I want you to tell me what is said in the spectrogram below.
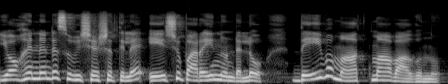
യോഹന്നന്റെ സുവിശേഷത്തിൽ യേശു പറയുന്നുണ്ടല്ലോ ദൈവം ആത്മാവാകുന്നു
